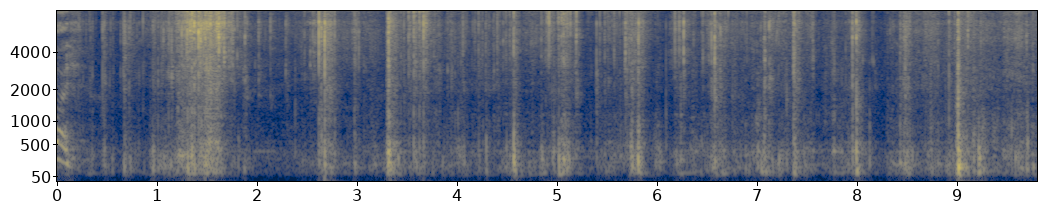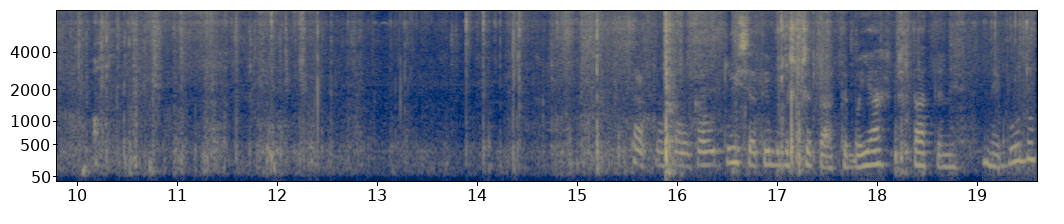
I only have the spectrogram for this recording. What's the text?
Ой. Так, Наталка, готуйся, ти будеш читати, бо я читати не, не буду.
